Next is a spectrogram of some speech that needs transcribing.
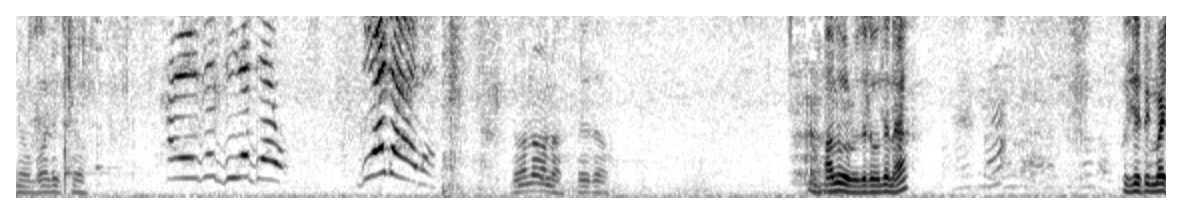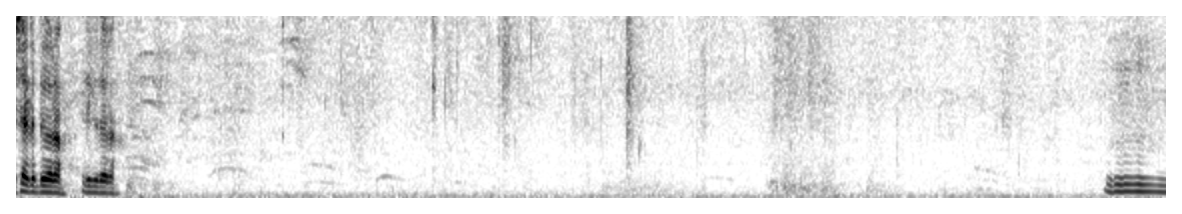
নো বড়ি তো খাই এটা ধুয়ে দাও ধুয়ে দাও রে দোনো না সেই দাও ভালো করব যেটার মধ্যে না ওই যে তুমি মাই সাইডে ধরো এদিকে ধরো হুম,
